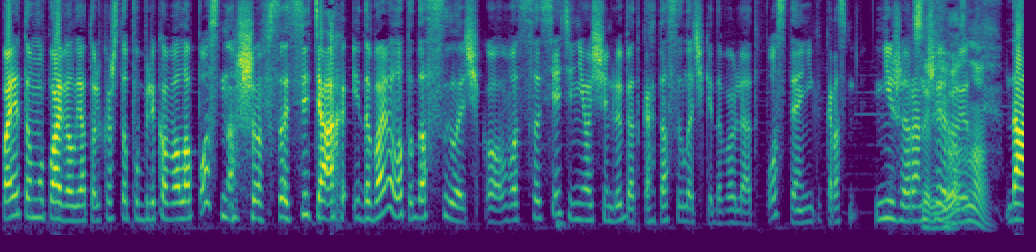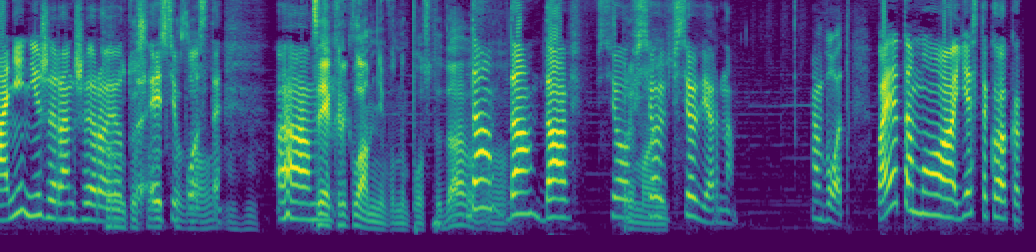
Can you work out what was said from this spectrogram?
поэтому, Павел, я только что публиковала пост наш в соцсетях и добавила туда ссылочку. Вот соцсети не очень любят, когда ссылочки добавляют посты, они как раз ниже ранжируют. Серьезно? Да, они ниже ранжируют Круто, эти пости. Мгм. А, Це як рекламні вони пости, да? Да, да, да, все, все, все верно. Вот. Поэтому есть такое как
